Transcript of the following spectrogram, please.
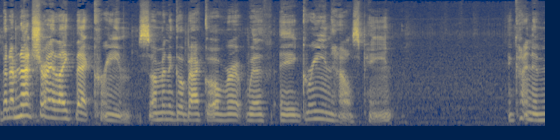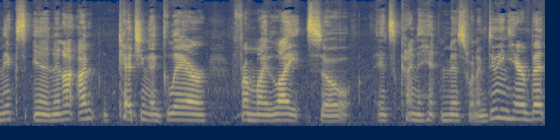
But I'm not sure I like that cream, so I'm going to go back over it with a greenhouse paint and kind of mix in. And I, am catching a glare from my light, so it's kind of hit and miss what I'm doing here, but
